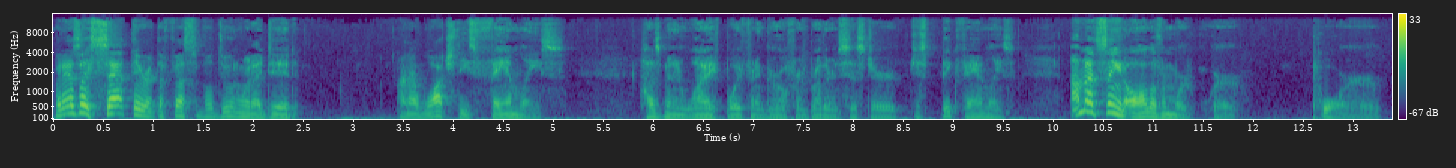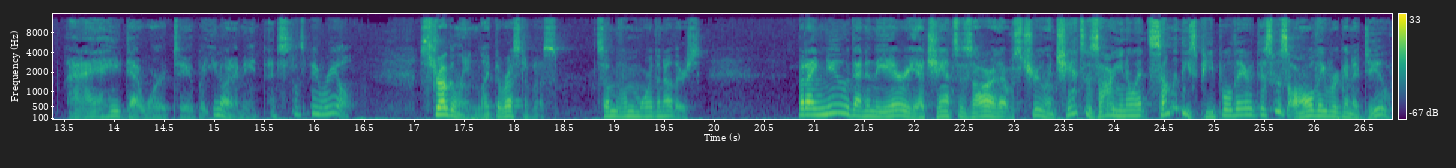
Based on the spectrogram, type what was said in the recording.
But as I sat there at the festival doing what I did, and I watched these families husband and wife, boyfriend and girlfriend, brother and sister, just big families. I'm not saying all of them were, were poor. I hate that word too, but you know what I mean. Let's, let's be real. struggling like the rest of us, some of them more than others. But I knew that in the area, chances are that was true. And chances are, you know what? Some of these people there, this was all they were going to do.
